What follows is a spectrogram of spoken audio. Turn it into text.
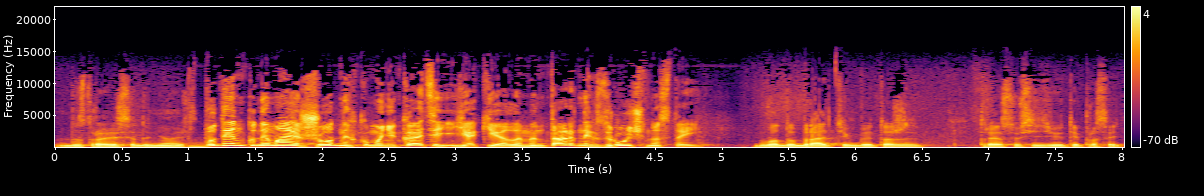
достроїшся до нього? В будинку немає жодних комунікацій, як і елементарних зручностей. Воду брати, якби теж треба сусідів йти просити.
